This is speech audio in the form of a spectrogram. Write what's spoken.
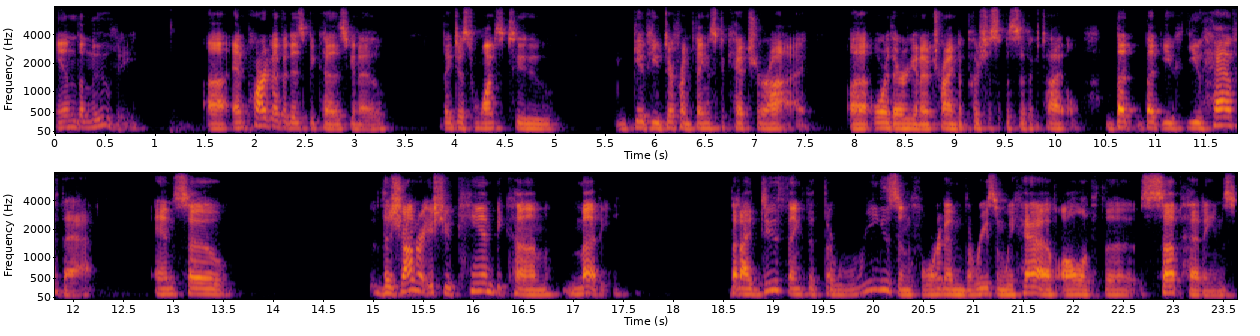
in the movie. Uh, and part of it is because, you know, they just want to give you different things to catch your eye, uh, or they're, you know, trying to push a specific title. But but you you have that, and so the genre issue can become muddy. But I do think that the reason for it and the reason we have all of the subheadings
